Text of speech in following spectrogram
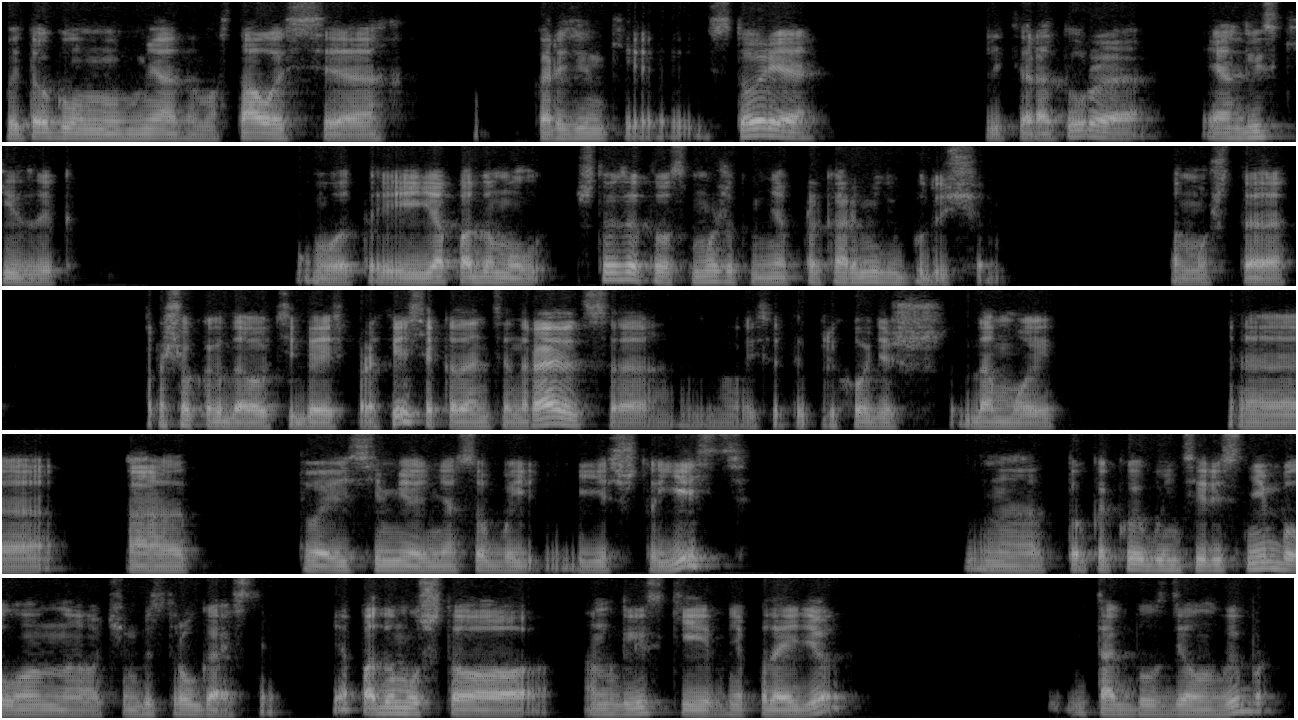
По итогу у меня там осталось э, в корзинке история, литература и английский язык. Вот, и я подумал, что из этого сможет меня прокормить в будущем. Потому что хорошо, когда у тебя есть профессия, когда она тебе нравится, но если ты приходишь домой, э, а твоей семье не особо есть что есть, э, то какой бы интерес ни был, он очень быстро угаснет. Я подумал, что английский мне подойдет. Так был сделан выбор.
